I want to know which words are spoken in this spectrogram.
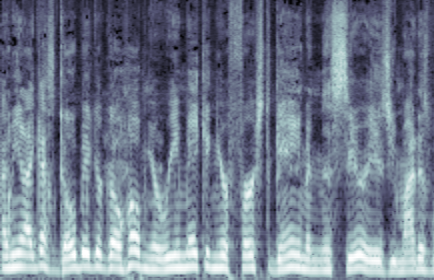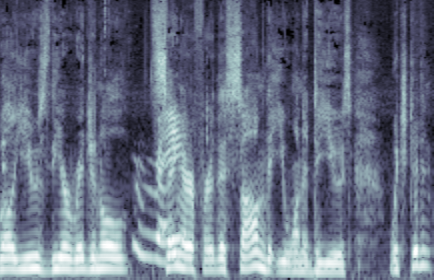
I mean, I guess go big or go home. You're remaking your first game in this series. You might as well use the original Right. singer for this song that you wanted to use, which didn't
